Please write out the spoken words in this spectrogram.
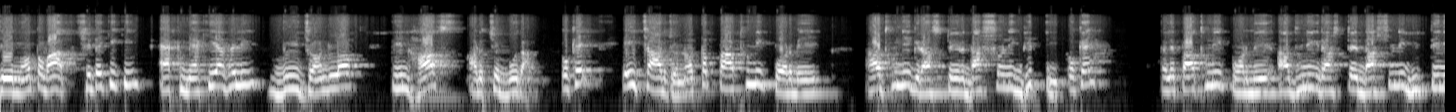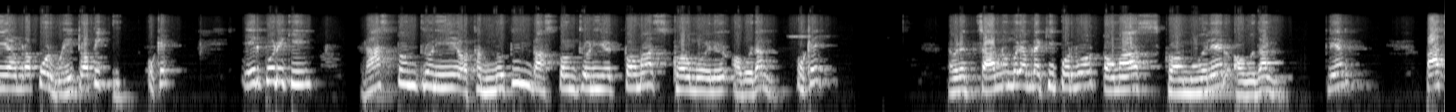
যে মতবাদ, সেটা কি কি? এক ম্যাকিয়াভেলি, দুই জন লক, তিন হাফস, আর হচ্ছে বোদা। ওকে এই চারজন, অর্থাৎ প্রাথমিক পর্বে আধুনিক রাষ্ট্রের দার্শনিক ভিত্তি। ওকে তাহলে প্রাথমিক পর্বে আধুনিক রাষ্ট্রের দার্শনিক ভিত্তি নিয়ে আমরা পড়ব। এই টপিকটি ওকে এরপরে কি? রাজতন্ত্র নিয়ে, অর্থাৎ নতুন রাজতন্ত্র নিয়ে, টমাস ক্রমওয়েলের অবদান। ওকে তাহলে চার নম্বরে আমরা কি পড়ব? টমাস ক্রমওয়েলের অবদান। ক্লিয়ার পাঁচ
